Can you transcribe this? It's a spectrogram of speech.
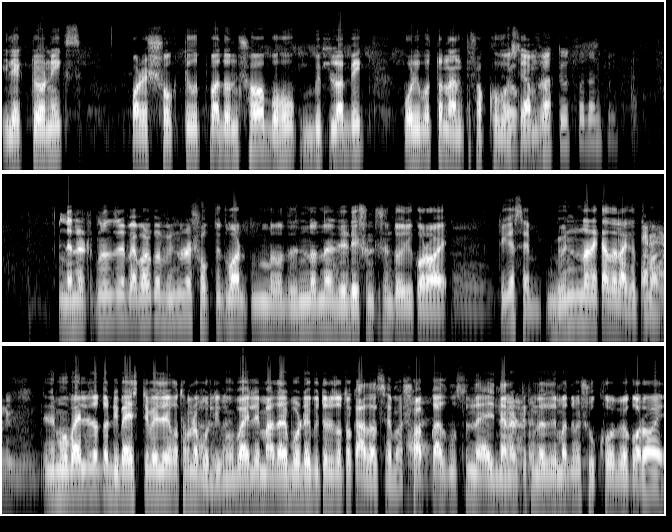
ইলেকট্রনিক্স পরে শক্তি উৎপাদন সহ বহু বিপ্লবিক পরিবর্তন আনতে সক্ষম হয়েছে আমরা। শক্তি উৎপাদন কি? ন্যানো টেকনোলজি ব্যবহার করে বিভিন্ন ধরনের শক্তি তোমার বিভিন্ন ধরনের রেডিয়েশন টেশন তৈরি করা হয় ঠিক আছে? বিভিন্ন ধরনের কাজে লাগে তোমার। এই যে মোবাইলে যত ডিভাইস টিভাইসের কথা আমরা বলি মোবাইলে মাদার বোর্ডের ভিতরে যত কাজ আছে আমার সব কাজ হচ্ছে এই ন্যানো টেকনোলজির মাধ্যমে সূক্ষ্মভাবে করা হয়।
